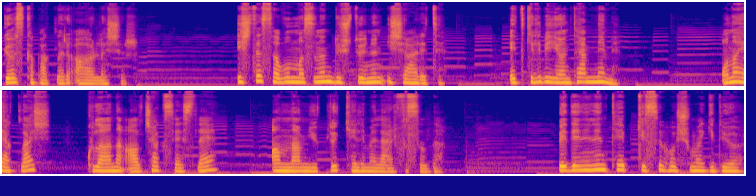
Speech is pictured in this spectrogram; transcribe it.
göz kapakları ağırlaşır. İşte savunmasının düştüğünün işareti. Etkili bir yöntem ne mi? Ona yaklaş, kulağına alçak sesle, anlam yüklü kelimeler fısılda. Bedeninin tepkisi hoşuma gidiyor.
